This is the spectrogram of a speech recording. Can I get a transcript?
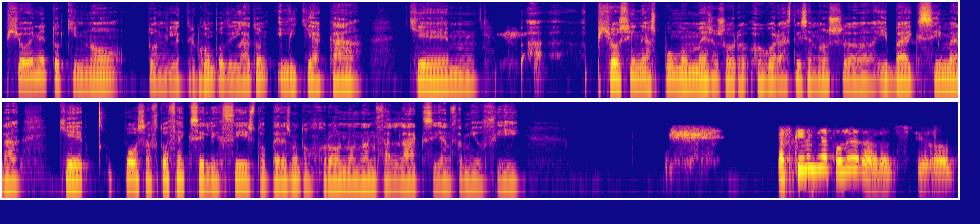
ποιο είναι το κοινό των ηλεκτρικών ποδηλάτων ηλικιακά και ποιος είναι ας πούμε ο μέσος αγοραστής ενός ε, e-bike σήμερα και πώς αυτό θα εξελιχθεί στο πέρασμα των χρόνων, αν θα αλλάξει, αν θα μειωθεί; Αυτή είναι μια πολύ ωραία ερώτηση, Σπύρο.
